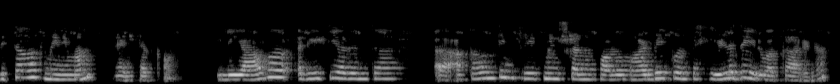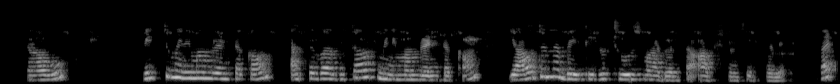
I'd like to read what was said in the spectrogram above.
without minimum rent account. ಇಲ್ಲಿ ಯಾವ ರೀತಿಯಾದಂಥ ಅಕೌಂಟಿಂಗ್ ಟ್ರೀಟ್ಮೆಂಟ್ಸ್ಗಳನ್ನ ಫಾಲೋ ಮಾಡಬೇಕು ಅಂತ ಹೇಳದೇ ಇರುವ ಕಾರಣ ನಾವು ವಿತ್ ಮಿನಿಮಮ್ ರೆಂಟ್ ಅಕೌಂಟ್ ಅಥವಾ ವಿತೌಟ್ ಮಿನಿಮಮ್ ರೆಂಟ್ ಅಕೌಂಟ್ ಯಾವುದನ್ನ ಬೇಕಿದ್ರು ಚೂಸ್ ಮಾಡುವಂತ ಆಪ್ಷನ್ಸ್ ಇರ್ತದೆ but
